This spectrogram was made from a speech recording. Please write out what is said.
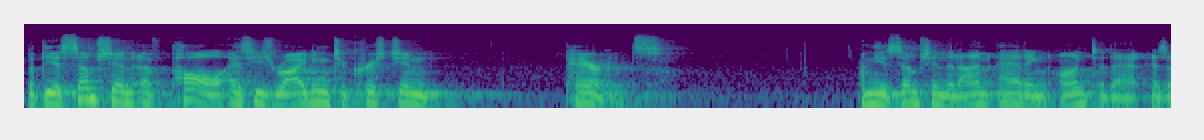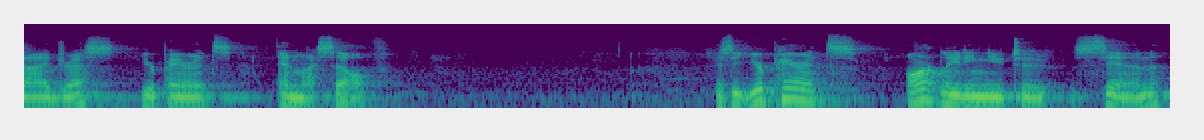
But the assumption of Paul as he's writing to Christian parents, and the assumption that I'm adding onto that as I address your parents and myself, is that your parents aren't leading you to sin,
